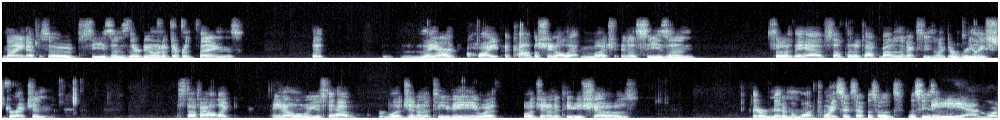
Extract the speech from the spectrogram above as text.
nine episode seasons they're doing of different things that they aren't quite accomplishing all that much in a season so that they have something to talk about in the next season. Like they're really stretching stuff out. Like you know when we used to have legitimate tv with legitimate tv shows. They were minimum what 26 episodes a season? Yeah, more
